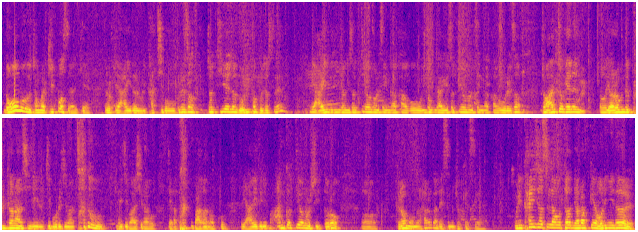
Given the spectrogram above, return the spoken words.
너무 정말 기뻤어요. 이렇게 이렇게 아이들 우리 같이 보고 그래서 저 뒤에 저 놀이터 보셨어요? 우리 아이들이 저기서 뛰어놀 생각하고 운동장에서 뛰어놀 생각하고 그래서 저 안쪽에는 어, 여러분들 불편하실지 모르지만 차도 대지 마시라고 제가 탁 막아놓고 우리 아이들이 마음껏 뛰어놀 수 있도록 어, 그런 오늘 하루가 됐으면 좋겠어요. 우리 카이저슬라우턴 연합교회 어린이들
